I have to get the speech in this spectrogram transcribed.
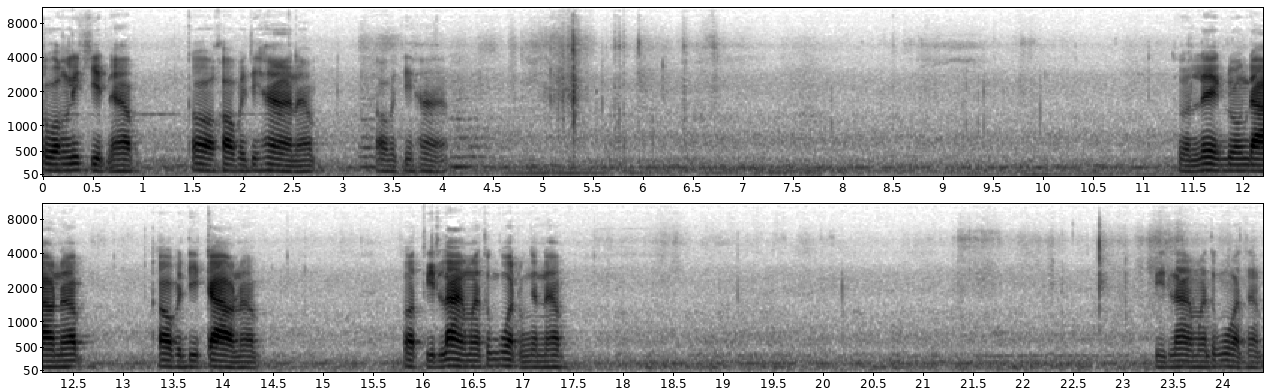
ตวงลิขิตนะครับ ก็เข้าไปที่ห้านะครับ เข้าไปที่ห้า ส่วนเลขดวงดาวนะครับ เข้าไปที่เก้านะครับ ก็ติดล่างมาทุกงวดเหมือนกันนะครับ ติดล่างมาทุกงวดครับ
